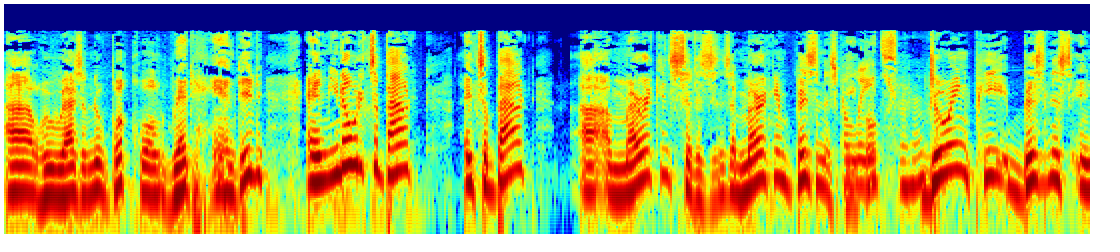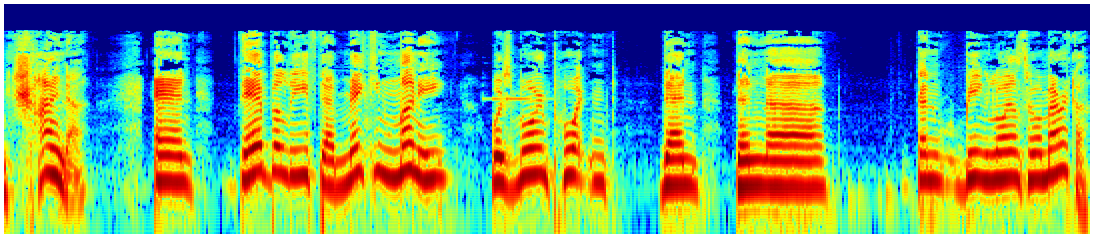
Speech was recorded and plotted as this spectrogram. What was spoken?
uh, who has a new book called Red Handed, and you know what it's about? It's about uh, American citizens, American business people mhm. doing p- business in China, and their belief that making money was more important than than uh, than being loyal to America.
